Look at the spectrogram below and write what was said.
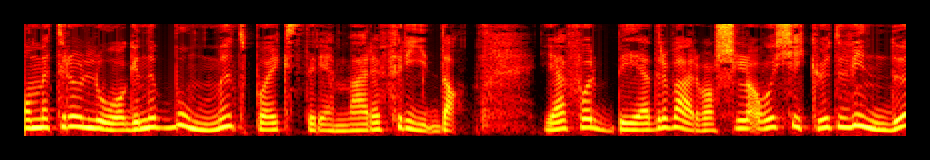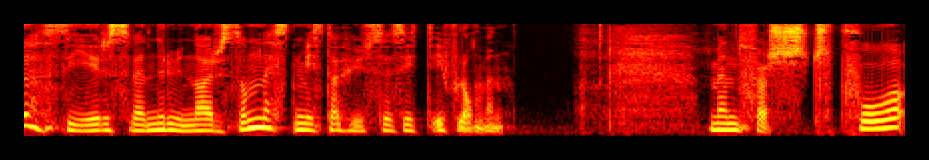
Og meteorologene bommet på ekstremværet Frida. Jeg får bedre værvarsel av å kikke ut vinduet, sier Sven Runar, som nesten mista huset sitt i flommen. Men først. På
